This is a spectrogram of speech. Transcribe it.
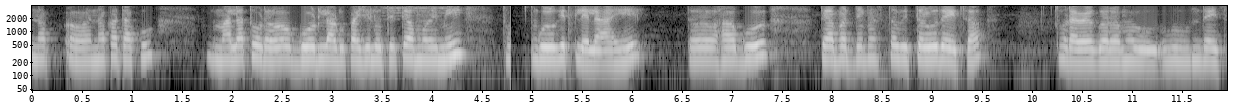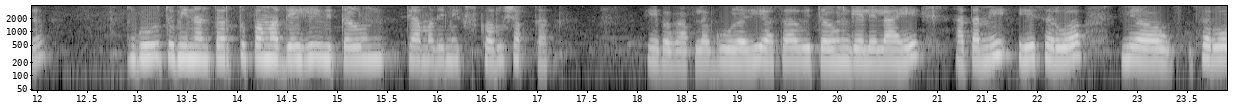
नक नका टाकू. मला थोडं गोड लाडू पाहिजे होते त्यामुळे मी थो गूळ घेतलेला आहे. तर हा गूळ त्यामध्ये मस्त वितळू द्यायचा. थोडा वेळ गरम होऊ होऊन द्यायचं. गूळ तुम्ही नंतर तुपामध्येही वितळून त्यामध्ये मिक्स करू शकतात. हे बघा आपला गूळही असा वितळून गेलेला आहे. आता मी हे सर्व मी सर्व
